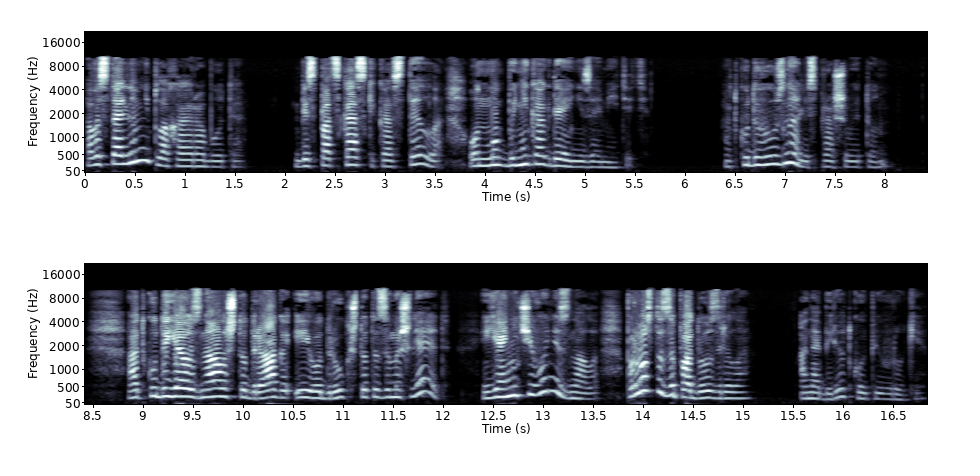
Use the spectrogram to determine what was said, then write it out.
а в остальном неплохая работа. Без подсказки Костелла он мог бы никогда и не заметить. «Откуда вы узнали?» — спрашивает он. «Откуда я узнала, что Драго и его друг что-то замышляют? Я ничего не знала, просто заподозрила». Она берет копию в руки.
